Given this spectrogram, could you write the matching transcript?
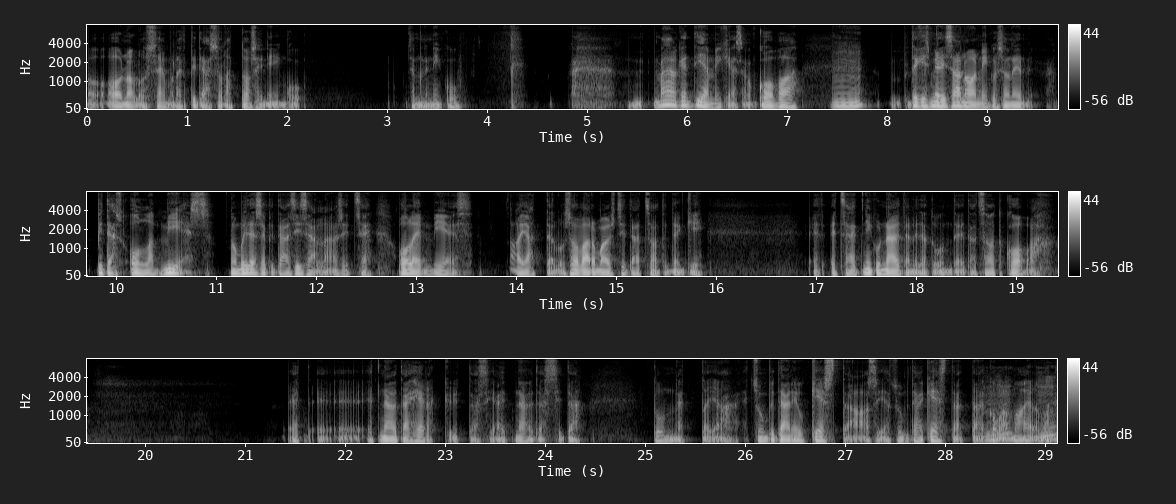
on ollut semmoinen, että pitäisi olla tosi niin kuin, semmoinen niin kuin, mä en oikein tiedä mikä se on, kova. Mm-hmm. Tekisi mieli sanoa niin kuin semmoinen, pitäisi olla mies. No mitä se pitää sisällään sitten se ole mies ajattelu. Se on varmaan just sitä, että sä oot jotenkin, että et sä et niin kuin näytä niitä tunteita, että sä oot kova. Että et näytä herkkyyttäsi ja et näytä sitä tunnetta ja että sun pitää niinku kestää asiat, sun pitää kestää tämä kova Mm, maailma. mm.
